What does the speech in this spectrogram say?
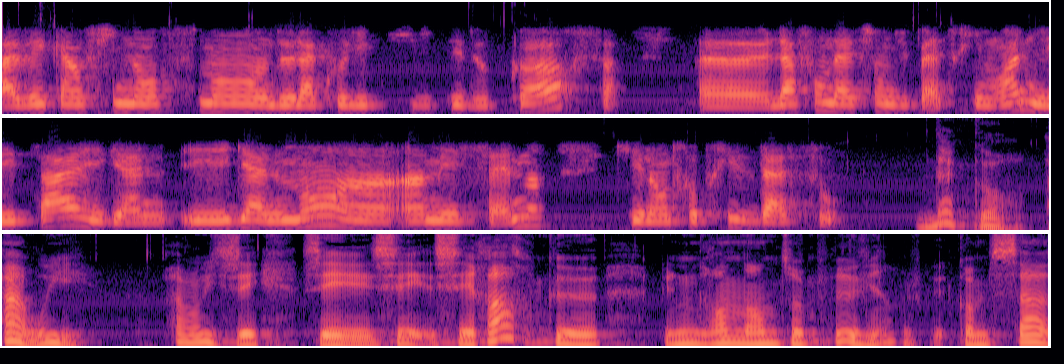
avec un financement de la collectivité de Corse, euh, la Fondation du patrimoine, l'État et, également un, mécène qui est l'entreprise d'assaut. D'accord. Ah oui. Ah oui, c'est rare qu'une grande entreprise hein, comme ça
